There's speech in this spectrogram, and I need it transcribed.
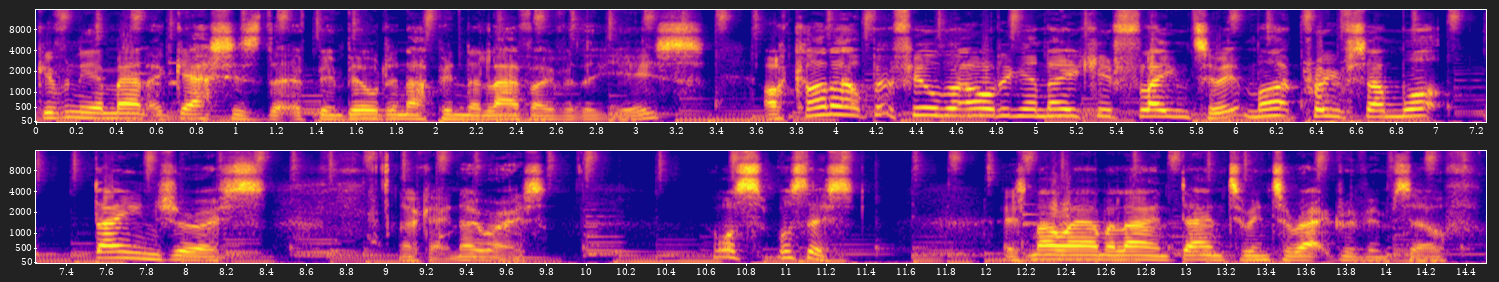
Given the amount of gases that have been building up in the lab over the years, I can't help but feel that holding a naked flame to it might prove somewhat dangerous. Okay, no worries. What's what's this? There's no way I'm allowing Dan to interact with himself.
